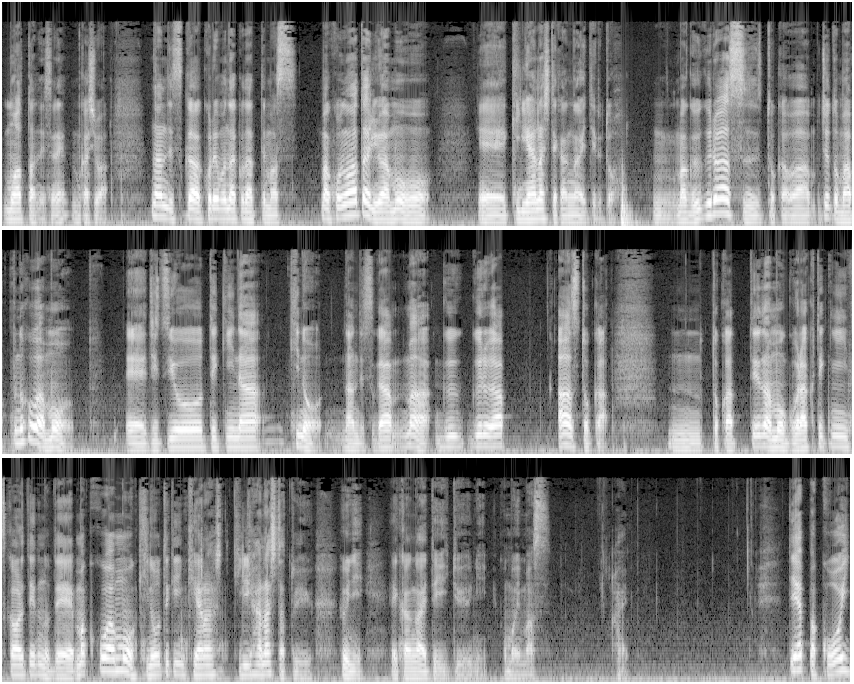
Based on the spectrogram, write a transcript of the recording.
もあったんですね、昔は。なんですが、これもなくなってます。まあ、このあたりはもう、えー切り離して考えてると。うん。まあ、Google Earth とかは、ちょっとマップの方はもう、えー実用的な機能なんですが、まあ、Google Earth とか、うん、とかっていうのはもう娯楽的に使われているので、まあ、ここはもう機能的に切り離したというふうに考えていいというふうに思います。はい。で、やっぱこういっ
